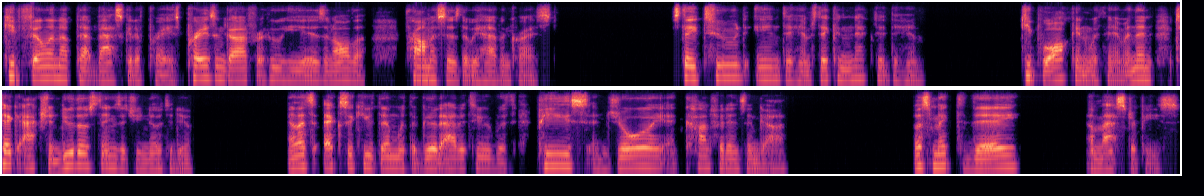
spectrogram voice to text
Keep filling up that basket of praise, praising God for who He is and all the promises that we have in Christ. Stay tuned into Him, stay connected to Him. Keep walking with Him, and then take action. Do those things that you know to do. And let's execute them with a good attitude, with peace and joy and confidence in God. Let's make today a masterpiece.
